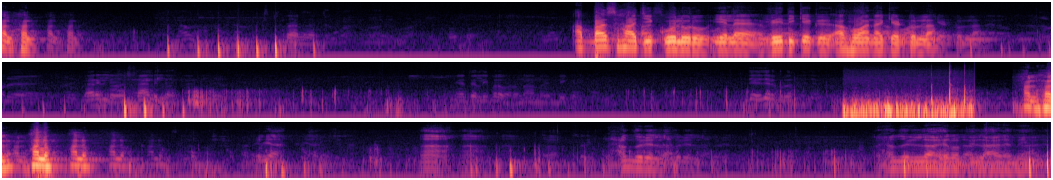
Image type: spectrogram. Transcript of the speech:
हल हल। अब्बास हाजी कोलूर इले वेदिके आह्वान केटुला hello hello hello hello. Hello hello हाँ। हाँ لله الحمد لله رب العالمين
